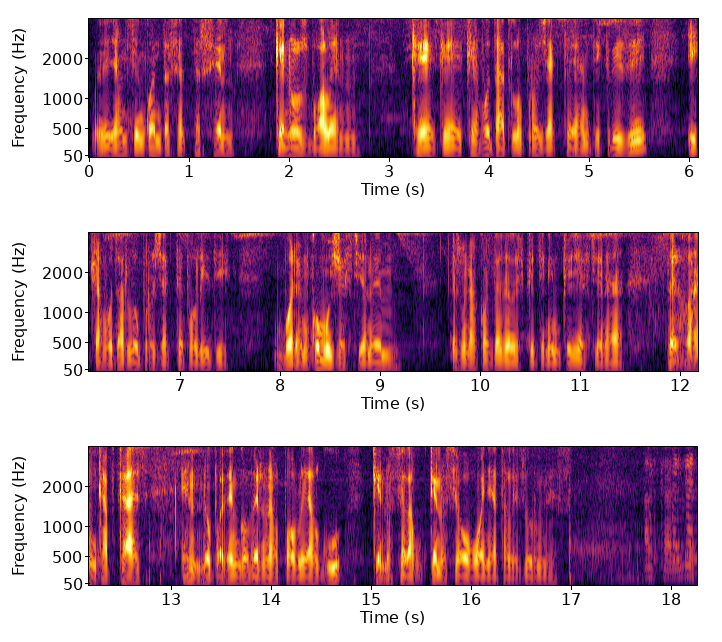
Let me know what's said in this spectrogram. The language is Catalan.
Vull dir, hi ha un 57% que no els volen, que, que, que ha votat el projecte anticrisi i que ha votat el projecte polític. Veurem com ho gestionem. És una cosa de les que tenim que gestionar, però en cap cas no poden governar el poble algú que no s'ho ha guanyat a les urnes. Alcalde,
